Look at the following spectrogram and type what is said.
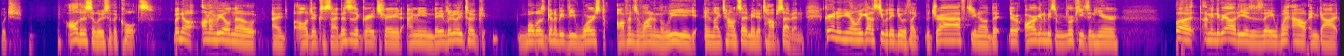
which all this alludes to the Colts. But no, on a real note, I, all jokes aside, this is a great trade. I mean, they literally took what was going to be the worst offensive line in the league, and like Talon said, made it top seven. Granted, you know we got to see what they do with like the draft. You know, that there are going to be some rookies in here, but I mean, the reality is, is they went out and got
